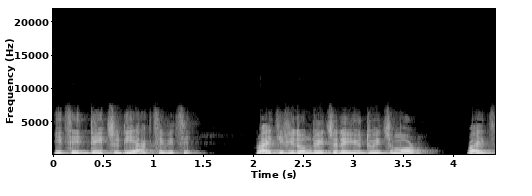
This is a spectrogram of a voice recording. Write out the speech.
It's a day to day activity, right? If you don't do it today, you do it tomorrow, right?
